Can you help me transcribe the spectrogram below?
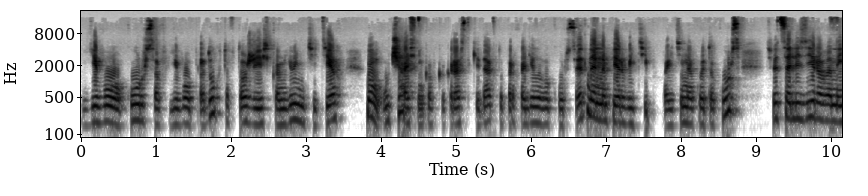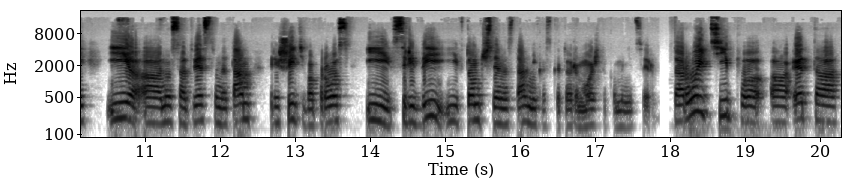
его курсов, его продуктов тоже есть комьюнити тех, ну, участников как раз-таки, да, кто проходил его курс. Это, наверное, первый тип. Пойти на какой-то курс специализированный и, а, ну, соответственно, там решить вопрос и среды, и в том числе наставника, с которым можно коммуницировать. Второй тип а, – это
